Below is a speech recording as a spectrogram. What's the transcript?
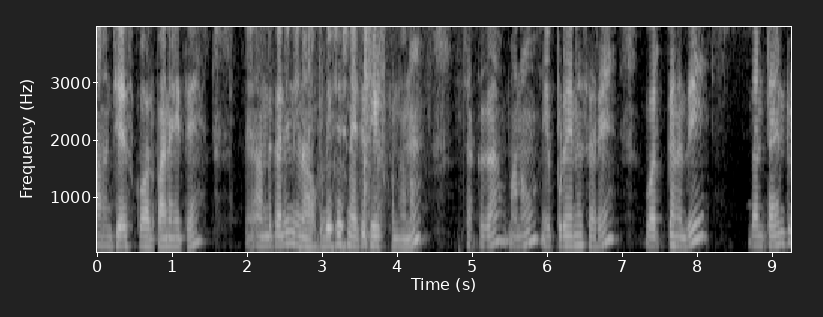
మనం చేసుకోవాలి పని అయితే. అందుకని నేను ఒక డెసిషన్ అయితే తీసుకున్నాను. చక్కగా మనం ఎప్పుడైనా సరే వర్క్ అనేది దాని టైం టు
